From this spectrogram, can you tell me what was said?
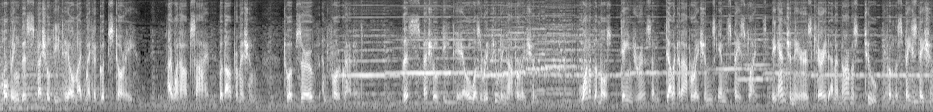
Hoping this special detail might make a good story, I went outside without permission to observe and photograph it. This special detail was a refueling operation, one of the most dangerous and delicate operations in spaceflight. The engineers carried an enormous tube from the space station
